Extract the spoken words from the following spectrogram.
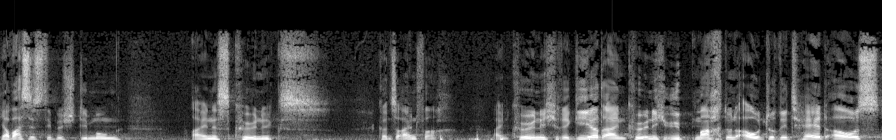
Ja, was ist die Bestimmung eines Königs? Ganz einfach. Ein König regiert, ein König übt Macht und Autorität aus.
